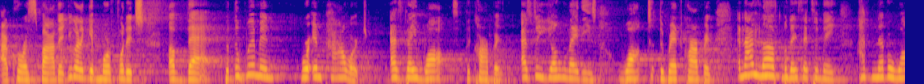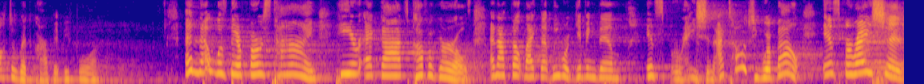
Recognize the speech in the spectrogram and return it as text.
our correspondent. You're going to get more footage of that. But the women were empowered as they walked the carpet, as the young ladies walked the red carpet. And I loved when they said to me, I've never walked a red carpet before. And that was their first time here at God's Cover Girls. And I felt like that we were giving them inspiration. I told you we're about inspiration,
